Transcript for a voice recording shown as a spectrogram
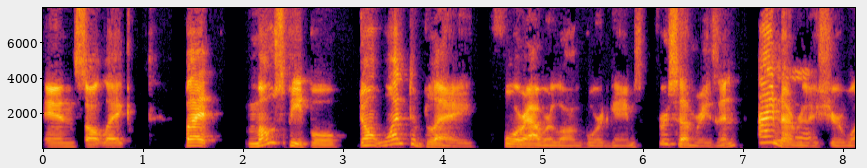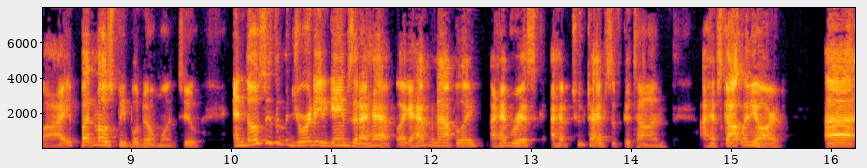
in Salt Lake, but most people don't want to play four hour long board games for some reason. I'm not really sure why, but most people don't want to. And those are the majority of games that I have. Like I have Monopoly, I have Risk, I have two types of Catan, I have Scotland Yard, uh,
